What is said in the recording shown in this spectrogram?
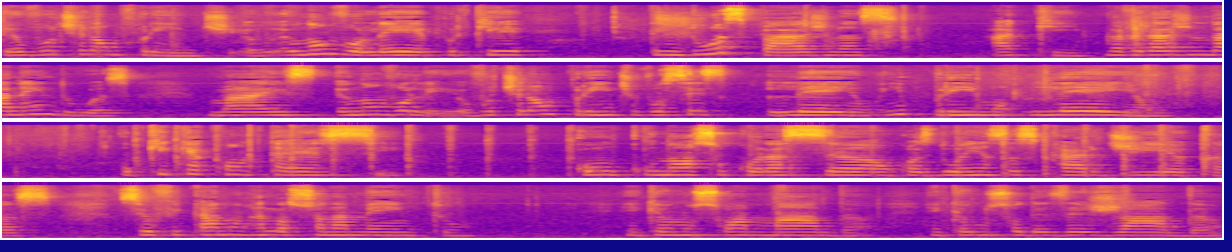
Eu vou tirar um print. Eu, eu não vou ler porque tem duas páginas aqui. Na verdade, não dá nem duas, mas eu não vou ler. Eu vou tirar um print, vocês leiam, imprimam, leiam. O que que acontece? com o nosso coração, com as doenças cardíacas, se eu ficar num relacionamento em que eu não sou amada, em que eu não sou desejada,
